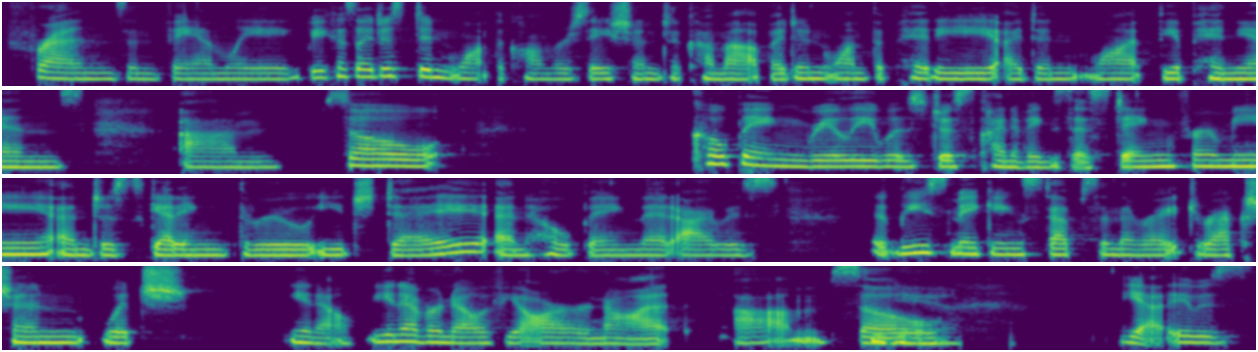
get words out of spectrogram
friends and family because I just didn't want the conversation to come up. I didn't want the pity. I didn't want the opinions. Um, so coping really was just kind of existing for me and just getting through each day and hoping that I was at least making steps in the right direction, which, you know, you never know if you are or not. Um, so yeah. yeah, it was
